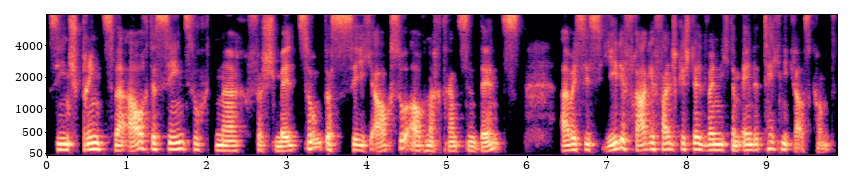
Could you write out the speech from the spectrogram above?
Sie entspringt zwar auch der Sehnsucht nach Verschmelzung, das sehe ich auch so, auch nach Transzendenz, aber es ist jede Frage falsch gestellt, wenn nicht am Ende Technik rauskommt.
